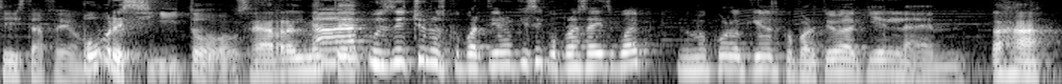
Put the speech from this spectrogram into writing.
Sí, está feo. Pobrecito, o sea, realmente. Ah, pues de hecho nos compartieron. Quise comprar Sideswipe. No me acuerdo quién nos compartió aquí en la. en- Ajá.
